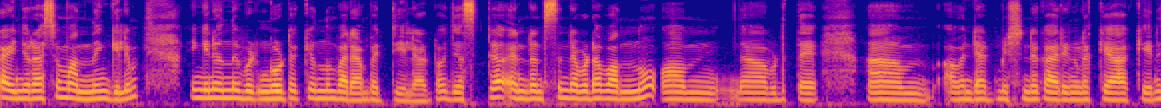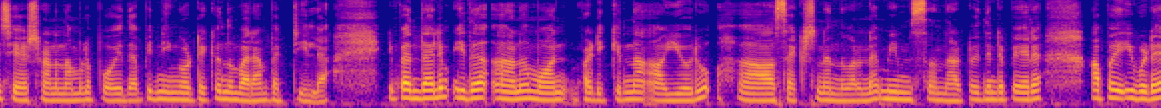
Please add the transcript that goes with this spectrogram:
കഴിഞ്ഞ പ്രാവശ്യം വന്നെങ്കിലും ഇങ്ങനെയൊന്നും ഇങ്ങോട്ടേക്കൊന്നും വരാൻ പറ്റിയില്ല കേട്ടോ. ജസ്റ്റ് എൻട്രൻസിന്റെ അവിടെ വന്നു. അവിടുത്തെ അവന്റെ അഡ്മിഷന്റെ കാര്യങ്ങളൊക്കെ ആക്കിയതിന് ശേഷമാണ് നമ്മൾ പോയത്. പിന്നെ ഇങ്ങോട്ടേക്കൊന്നും വരാൻ പറ്റിയില്ല. ഇപ്പം എന്തായാലും ഇത് ആണ് മോൻ പഠിക്കുന്ന ഈ ഒരു സെക്ഷൻ എന്ന് പറയുന്നത് മിംസ് എന്നാട്ടോ ഇതിന്റെ പേര്. അപ്പോൾ ഇവിടെ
